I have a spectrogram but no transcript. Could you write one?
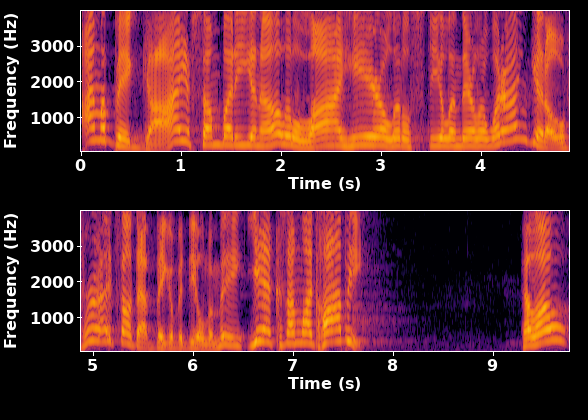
I'm a big guy. If somebody, you know, a little lie here, a little steal in there, a little whatever, I can get over it. It's not that big of a deal to me. Yeah, because I'm like Hobby. Hello?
